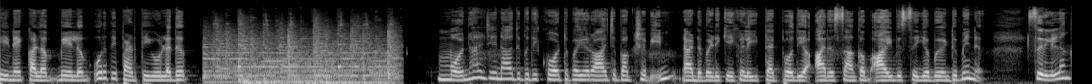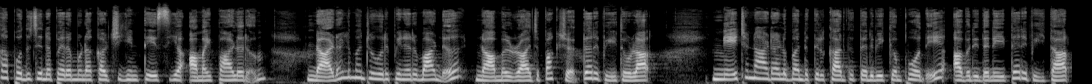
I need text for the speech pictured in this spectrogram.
திணைக்களம் மேலும் உறுதிப்படுத்தியுள்ளது. முன்னாள் ஜனாதிபதி கோட்டபய ராஜபக்சவின் நடவடிக்கைகளை தற்போதைய அரசாங்கம் ஆய்வு செய்ய வேண்டும் என ஸ்ரீலங்கா பொதுஜன பெரமுன கட்சியின் தேசிய அமைப்பாளரும் நாடாளுமன்ற உறுப்பினருமான நாமல் ராஜபக்ஷ தெரிவித்துள்ளார். நேற்று நாடாளுமன்றத்தில் கருத்து தெரிவிக்கும் போதே அவர் இதனை தெரிவித்தார்.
